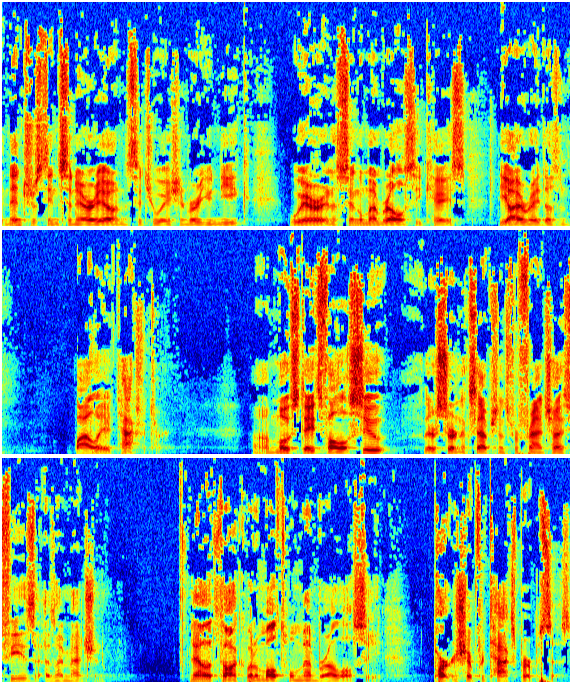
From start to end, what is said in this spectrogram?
an interesting scenario and a situation very unique, where in a single member LLC case, the IRA doesn't file a tax return. Uh, most states follow suit. There are certain exceptions for franchise fees, as I mentioned. Now let's talk about a multiple member LLC, partnership for tax purposes.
